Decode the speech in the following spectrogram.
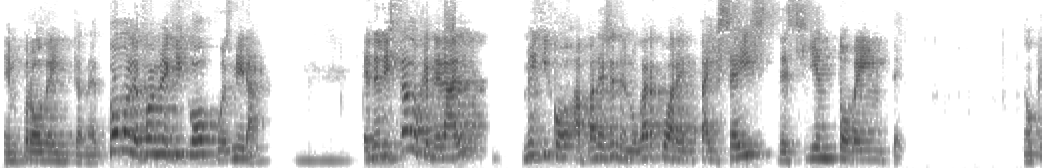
en pro de Internet. ¿Cómo le fue a México? Pues mira, en el listado general, México aparece en el lugar 46 de 120. ¿Ok?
